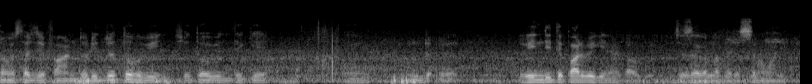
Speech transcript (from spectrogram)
সংস্থার যে ফান্ড দরিদ্র তহবিল, সে তহবিল থেকে ঋণ দিতে পারবে কি না কাউকে? জাজাকাল্লাহ খাইর, আসসালামু আলাইকুম।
